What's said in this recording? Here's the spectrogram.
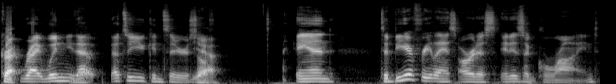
correct, right? Wouldn't you? Yeah. That that's what you consider yourself. yeah, And to be a freelance artist, it is a grind.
